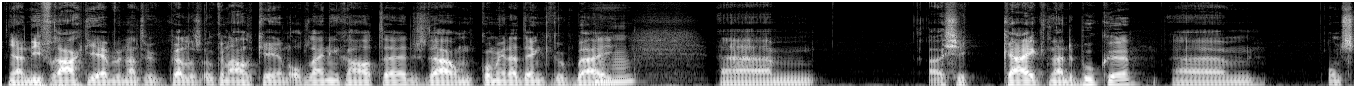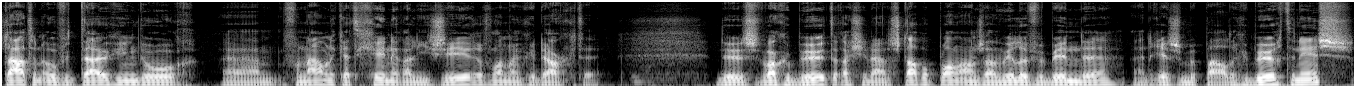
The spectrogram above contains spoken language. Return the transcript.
Ja, die vraag die hebben we natuurlijk wel eens ook een aantal keer in de opleiding gehad. Hè? Dus daarom kom je daar denk ik ook bij. Mm -hmm. um, als je kijkt naar de boeken, um, ontstaat een overtuiging door um, voornamelijk het generaliseren van een gedachte. Dus wat gebeurt er als je daar een stappenplan aan zou willen verbinden? Er is een bepaalde gebeurtenis.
